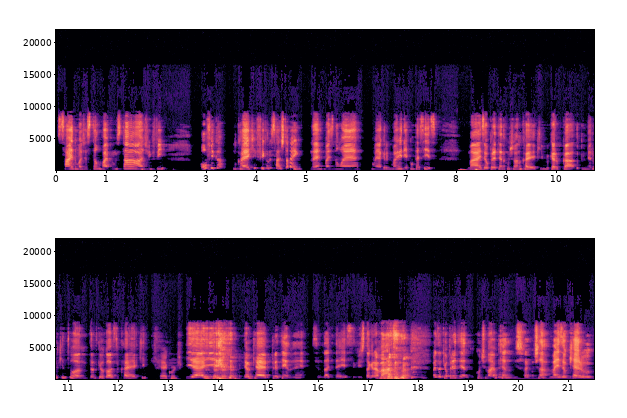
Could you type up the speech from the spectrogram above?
sai de uma gestão vai pra um estágio, enfim. Ou fica no CAEC e fica no estágio também, né? Mas não é, não é a grande maioria acontece isso. Mas eu pretendo continuar no CAEC. Eu quero ficar do primeiro ao quinto ano, tanto que eu gosto do CAEC. Recorde. E aí eu quero, pretendo, né? Se mudar de ideia, esse vídeo tá gravado. Mas o que eu pretendo, continuar eu pretendo, isso vai continuar. Mas eu quero,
